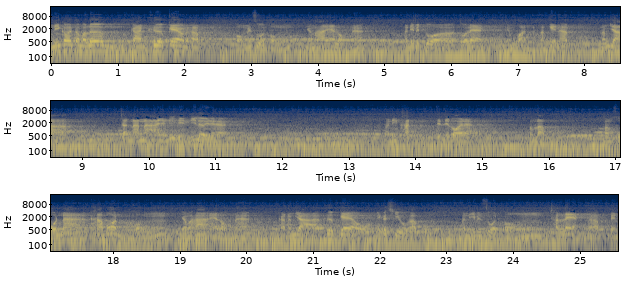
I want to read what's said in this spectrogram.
อันนี้ก็จะมาเริ่มการเคลือบแก้วนะครับ ของในส่วนของ Yamaha Airlock นะฮะอันนี้เป็นตัวตัวแรก M1 สังเกตนะครับ น้ำยาจะหนาๆอย่างที่เห็นนี่เลยนะฮะอันนี้ขัดเสร็จเรียบร้อยแล้วสำหรับบางโคนหน้าคาร์บอนของ Yamaha Airlock นะฮะกับน้ำยาเคลือบแก้วเมก a ชิลครับ อันนี้เป็นส่วนของชั้นแรกนะครับเป็น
